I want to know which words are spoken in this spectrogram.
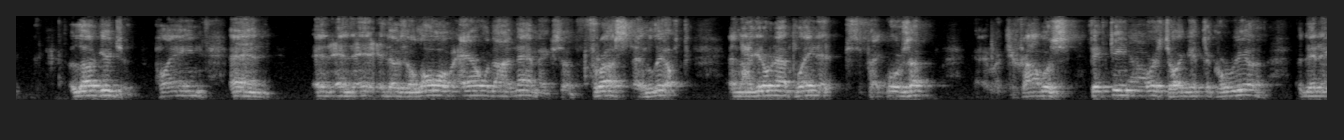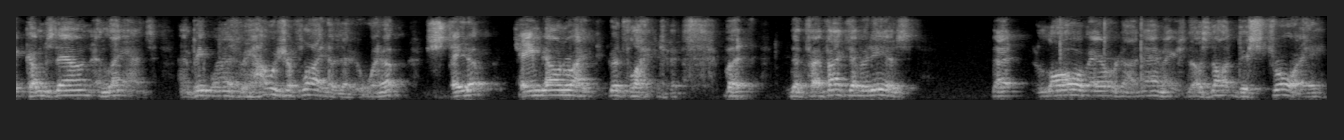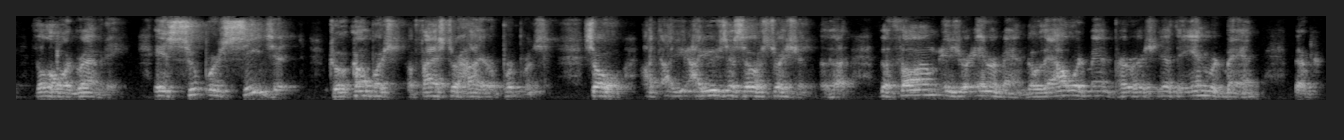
luggage, plane, and and, and, and there's a law of aerodynamics of thrust and lift. And I get on that plane, it goes up, it travels 15 hours till I get to Korea, and then it comes down and lands. And people ask me, "How was your flight?" I said, "It went up, stayed up, came down right, good flight." but the fact of it is that law of aerodynamics does not destroy the law of gravity. It supersedes it to accomplish a faster, higher purpose. So I, I, I use this illustration. Uh, the thumb is your inner man. Though the outward man perish, yet the inward man, the,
